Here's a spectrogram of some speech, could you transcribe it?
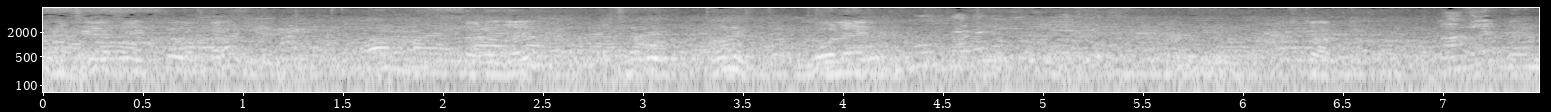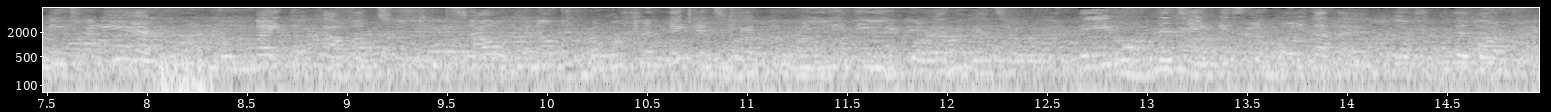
নিচে আসো একটু Oh my চলে যাই বলে স্টার্ট ছাড়িয়ে এখন মুম্বাইতেও কামাচ্ছে প্রমোশন দেখেছি, একটু মিলি দিল্লি করে দিয়েছে। এই মুহূর্তে চেঙ্গিস তো কলকাতায়, দর্শকদের দর্শক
